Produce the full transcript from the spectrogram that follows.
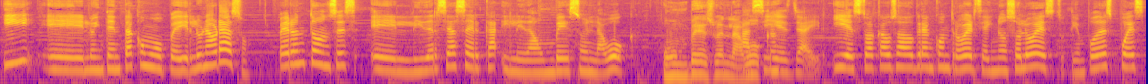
y eh, lo intenta como pedirle un abrazo. Pero entonces el líder se acerca y le da un beso en la boca. Un beso en la boca. Así es, Jair. Y esto ha causado gran controversia. Y no solo esto, tiempo después,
